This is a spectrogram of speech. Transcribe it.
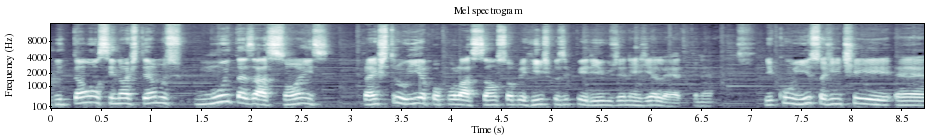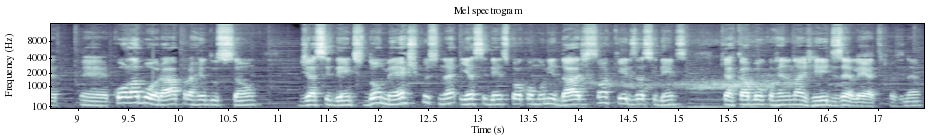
Então, assim, nós temos muitas ações para instruir a população sobre riscos e perigos de energia elétrica, né? E com isso a gente é, é, colaborar para a redução de acidentes domésticos, né? E acidentes com a comunidade são aqueles acidentes que acabam ocorrendo nas redes elétricas, né?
